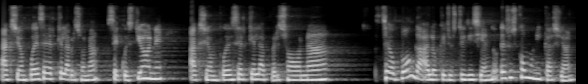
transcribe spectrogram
Acción puede ser que la persona se cuestione, acción puede ser que la persona se oponga a lo que yo estoy diciendo. Eso es comunicación.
